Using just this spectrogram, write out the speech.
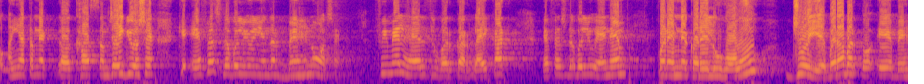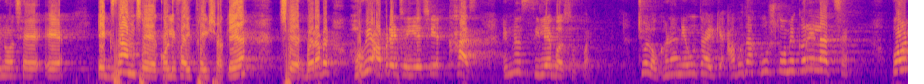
અહીંયા તમને ખાસ સમજાઈ ગયું હશે કે એફએસડબલ્યુની અંદર બહેનો છે. ફિમેલ હેલ્થ વર્કર લાયકાત એફએસડબલ્યુ એનએમ પણ એમને કરેલું હોવું જોઈએ. બરાબર? તો એ બહેનો છે, એ એક્ઝામ છે ક્વોલિફાય થઈ શકે છે. બરાબર? હવે આપણે જઈએ છીએ ખાસ એમના સિલેબસ ઉપર. ચલો, ઘણાને એવું થાય કે આ બધા કોર્સ તો અમે કરેલા જ છે, પણ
